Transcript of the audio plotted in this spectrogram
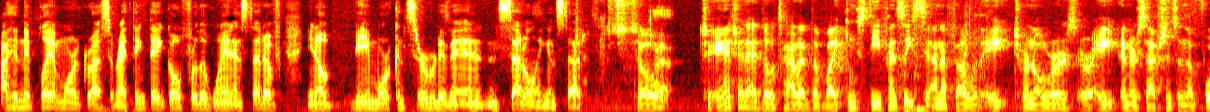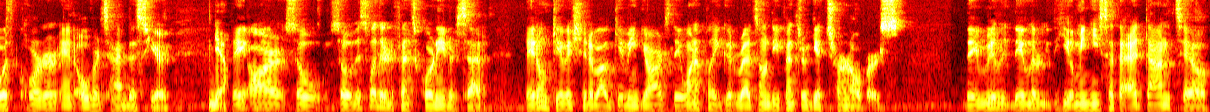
I think they play it more aggressive, and I think they go for the win instead of you know being more conservative and, and settling instead. So to answer that though, Tyler, the Vikings defense leads the NFL with eight turnovers or eight interceptions in the fourth quarter and overtime this year. Yeah, They are so so this is what their defense coordinator said. They don't give a shit about giving yards. They want to play good red zone defense or get turnovers. They really they literally he, I mean he said that Ed Donatell.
